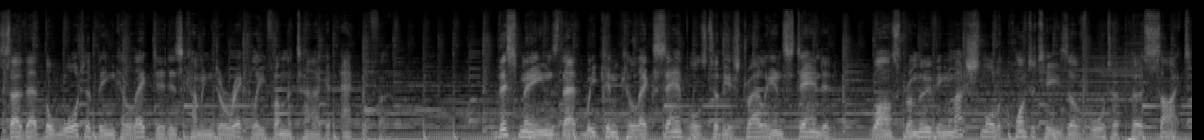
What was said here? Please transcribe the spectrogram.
so that the water being collected is coming directly from the target aquifer. This means that we can collect samples to the Australian standard whilst removing much smaller quantities of water per site,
